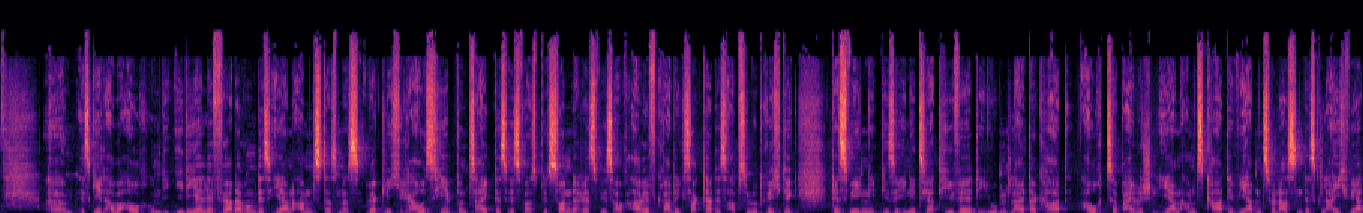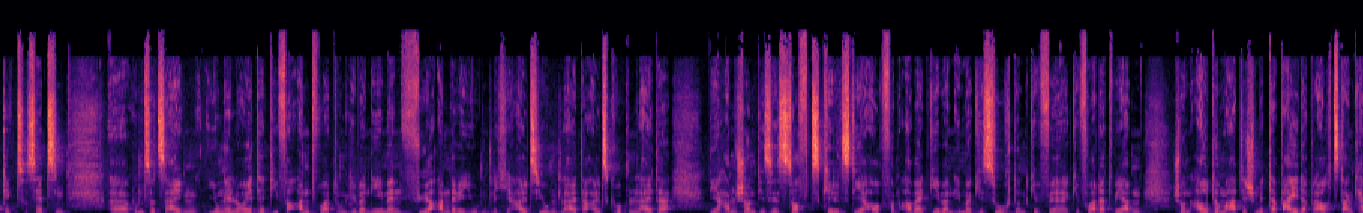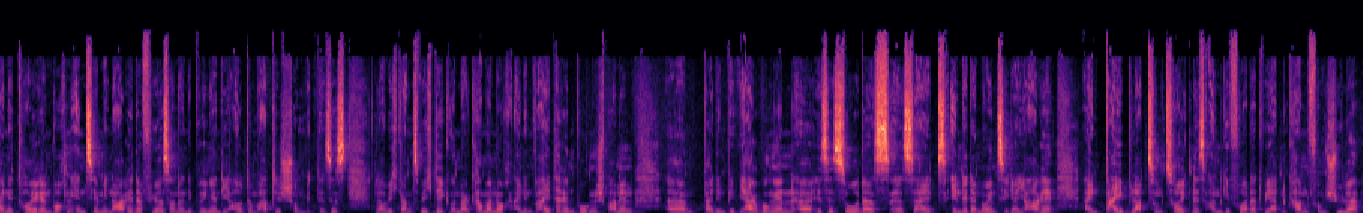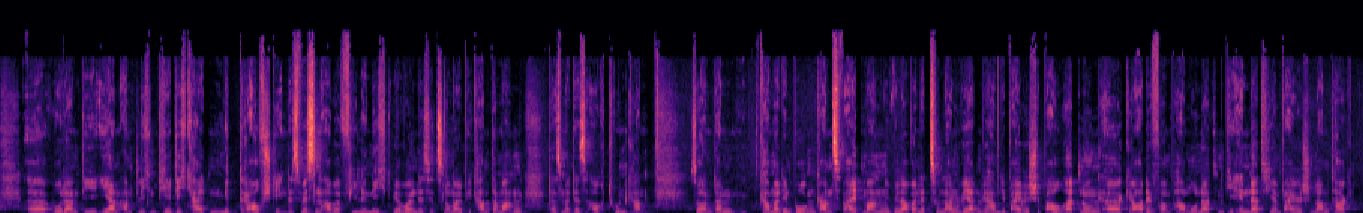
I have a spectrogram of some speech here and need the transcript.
Ähm, es geht aber auch um die ideelle Förderung des Ehrenamts, dass man es wirklich raushebt und zeigt, es ist was Besonderes, wie es auch Arif gerade gesagt hat, ist absolut richtig. Deswegen diese Initiative, die Jugendleitercard auch zur bayerischen Ehrenamtskarte werden zu lassen, das gleichwertig zu setzen, äh, um zu zeigen, junge Leute, die Verantwortung übernehmen für andere Jugendliche, als Jugendleiter, als Gruppenleiter, die haben schon diese Soft Skills, die ja auch von Arbeitgebern immer gesucht und äh, gefordert werden, schon automatisch mit dabei. Da braucht es dann keine teuren Wochenendseminare dafür, sondern die bringen die automatisch schon mit. Das ist, glaube ich, ganz wichtig. Und dann kann man noch einen weiteren Bogen spannen. Ähm, bei den Bewerbungen äh, ist es so, dass äh, seit Ende der 90er Jahre ein Beiblatt zum Zeugnis angefordert werden kann vom Schüler, wo dann die ehrenamtlichen Tätigkeiten mit draufstehen. Das wissen aber viele nicht. Wir wollen das jetzt nochmal bekannter machen, dass man das auch tun kann. So, und dann kann man den Bogen ganz weit machen. Ich will aber nicht zu lang werden. Wir haben die bayerische Bauordnung äh, gerade vor ein paar Monaten geändert hier im Bayerischen Landtag.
